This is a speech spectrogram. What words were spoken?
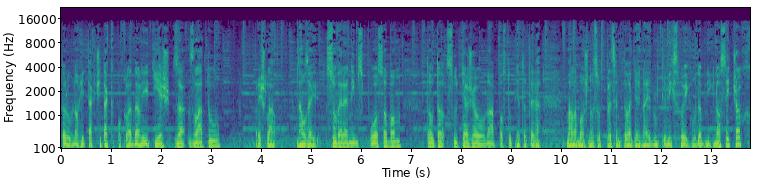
ktorú mnohí tak či tak pokladali tiež za zlatú. Prešla naozaj suverénnym spôsobom touto súťažou, no a postupne to teda mala možnosť odprezentovať aj na jednotlivých svojich hudobných nosičoch.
